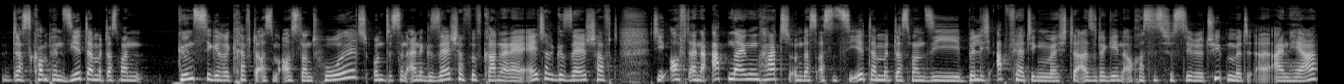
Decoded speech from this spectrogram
das kompensiert damit, dass man günstigere Kräfte aus dem Ausland holt und es in eine Gesellschaft wirft, gerade eine ältere Gesellschaft, die oft eine Abneigung hat und das assoziiert damit, dass man sie billig abfertigen möchte. Also da gehen auch rassistische Stereotypen mit äh, einher.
